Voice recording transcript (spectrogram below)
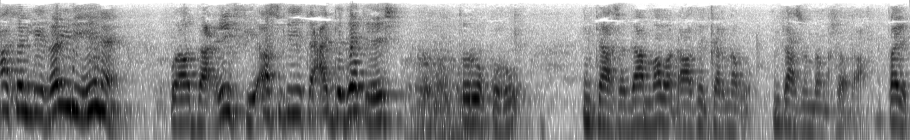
xasan ligayrihina waa ضaciif fi aslihi tacadadat ish طرqhu intaas hadaa maba dhaafin karna intaasun baan kusoo dhaafin ayb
